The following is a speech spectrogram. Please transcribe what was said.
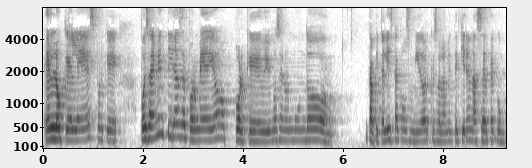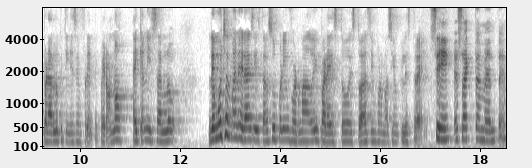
en lo que lees porque pues hay mentiras de por medio porque vivimos en un mundo capitalista consumidor que solamente quieren hacerte comprar lo que tienes enfrente, pero no, hay que analizarlo de muchas maneras y estar súper informado y para esto es toda esa información que les traen. Sí, exactamente.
